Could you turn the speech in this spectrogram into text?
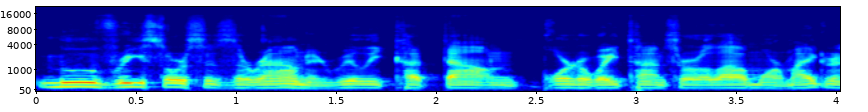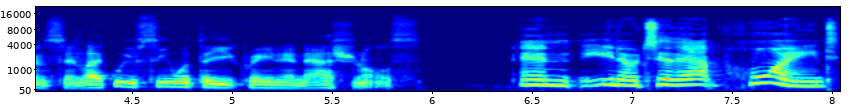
move resources around and really cut down border wait times or allow more migrants in, like we've seen with the Ukrainian nationals. And, you know, to that point,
